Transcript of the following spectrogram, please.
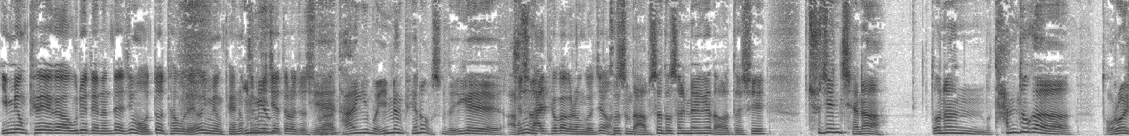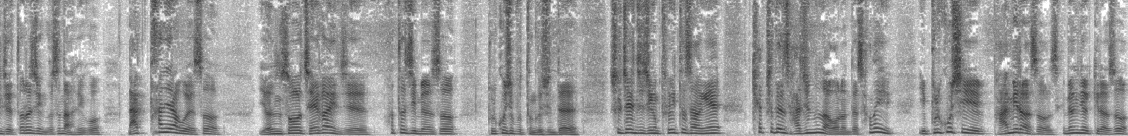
인명 피해가 우려되는데 지금 어떻다고 그래요? 인명 피해는 군 인명- 기지에 떨어졌지만 예, 다행히 뭐 인명 피해는 없습니다. 이게 군 앞서 발표가 그런 거죠. 그렇습니다. 앞서도 설명에 나왔듯이 추진체나 또는 뭐 탄두가 도로 이제 떨어진 것은 아니고 낙탄이라고 해서 연소재가 이제 흩어지면서 불꽃이 붙은 것인데 실제 이제 지금 트위터상에 캡처된 사진도 나오는데 상당히 이 불꽃이 밤이라서 새벽녘이라서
